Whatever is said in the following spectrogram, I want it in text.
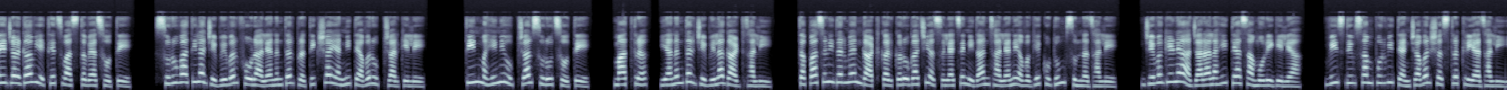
ते जळगाव येथेच वास्तव्यास होते. सुरुवातीला जिभेवर फोड आल्यानंतर प्रतीक्षा यांनी त्यावर उपचार केले. तीन महिने उपचार सुरूच होते. मात्र यानंतर जिभेला गाठ झाली. तपासणी दरम्यान गाठ कर्करोगाची असल्याचे निदान झाल्याने अवघे कुटुंब सुन्न झाले. जीवघेण्या आजारालाही त्या सामोरे गेल्या. वीस दिवसांपूर्वी त्यांच्यावर शस्त्रक्रिया झाली.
